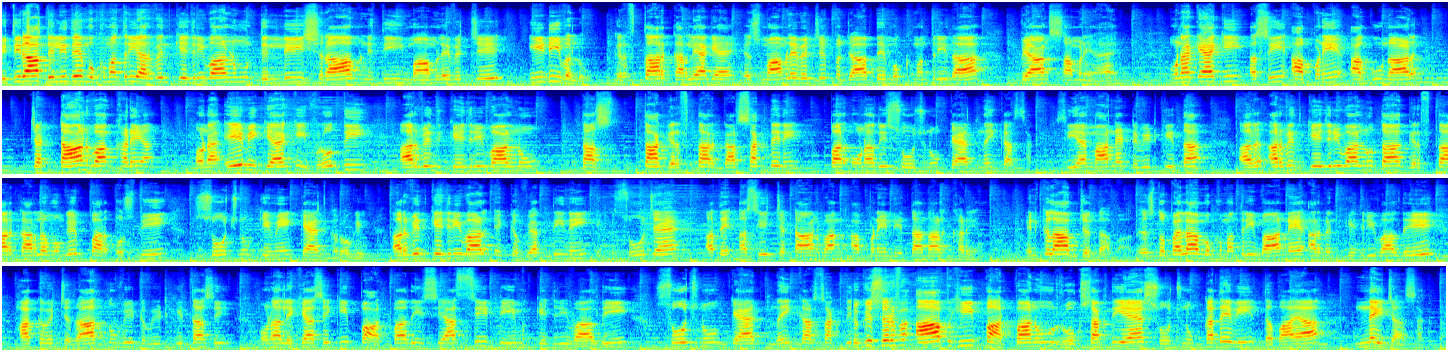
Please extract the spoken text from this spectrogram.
ਬੀਤੀ ਰਾਤ ਦਿੱਲੀ ਦੇ ਮੁੱਖ ਮੰਤਰੀ ਅਰਵਿੰਦ ਕੇਜਰੀਵਾਲ ਨੂੰ ਦਿੱਲੀ ਸ਼ਰਾਬ ਨੀਤੀ ਮਾਮਲੇ ਵਿੱਚ ਈਡੀ ਵੱਲੋਂ ਗ੍ਰਿਫਤਾਰ ਕਰ ਲਿਆ ਗਿਆ ਹੈ। ਇਸ ਮਾਮਲੇ ਵਿੱਚ ਪੰਜਾਬ ਦੇ ਮੁੱਖ ਮੰਤਰੀ ਦਾ ਬਿਆਨ ਸਾਹਮਣੇ ਆਇਆ ਹੈ। ਉਹਨਾਂ ਕਿਹਾ ਕਿ ਅਸੀਂ ਆਪਣੇ ਆਗੂ ਨਾਲ ਚੱਟਾਨ ਵਾਂਗ ਖੜੇ ਆ ਉਹਨਾਂ ਇਹ ਵੀ ਕਿਹਾ ਕਿ ਵਿਰੋਧੀ ਅਰਵਿੰਦ ਕੇਜਰੀਵਾਲ ਨੂੰ ਤਾਂ ਤਾਂ ਗ੍ਰਿਫਤਾਰ ਕਰ ਸਕਦੇ ਨੇ, ਪਰ ਉਹਨਾਂ ਦੀ ਸੋਚ ਨੂੰ ਕੈਦ ਨਹੀਂ ਕਰ ਸਕਦੇ। ਸੀਐਮ ਮਾਨ ਨੇ ਟਵੀਟ ਕੀਤਾ ਅਰਵਿੰਦ ਕੇਜਰੀਵਾਲ ਨੂੰ ਤਾਂ ਗ੍ਰਿਫਤਾਰ ਕਰ ਲਵੋਗੇ, ਪਰ ਉਸ ਦੀ ਸੋਚ ਨੂੰ ਕਿਵੇਂ ਕੈਦ ਕਰੋਗੇ? ਅਰਵਿੰਦ ਕੇਜਰੀਵਾਲ ਇੱਕ ਵਿਅਕਤੀ ਨਹੀਂ, ਇੱਕ ਸੋਚ ਹੈ ਅਤੇ ਅਸੀਂ ਚਟਾਨ ਵਾਂਗ ਆਪਣੇ ਨੇਤਾ ਨਾਲ ਖੜੇ ਹਾਂ। ਇਨਕਲਾਬ ਜਿੰਦਾਬਾਦ। ਇਸ ਤੋਂ ਪਹਿਲਾਂ ਮੁੱਖ ਮੰਤਰੀ ਮਾਨ ਨੇ ਅਰਵਿੰਦ ਕੇਜਰੀਵਾਲ ਦੇ ਹੱਕ ਵਿੱਚ ਰਾਤ ਨੂੰ ਵੀ ਟਵੀਟ ਕੀਤਾ ਸੀ। ਉਹਨਾਂ ਲਿਖਿਆ ਸੀ ਕਿ ਭਾਜਪਾ ਦੀ ਸਿਆਸੀ ਟੀਮ ਕੇਜਰੀਵਾਲ ਦੀ ਸੋਚ ਨੂੰ ਕੈਦ ਨਹੀਂ ਕਰ ਸਕਦੀ, ਕਿਉਂਕਿ ਸਿਰਫ ਆਪ ਹੀ ਭਾਜਪਾ ਨੂੰ ਰੋਕ ਸਕਦੀ ਹੈ, ਸੋਚ ਨੂੰ ਕਦੇ ਵੀ ਦਬਾਇਆ ਨਹੀਂ ਜਾ ਸਕਦਾ।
